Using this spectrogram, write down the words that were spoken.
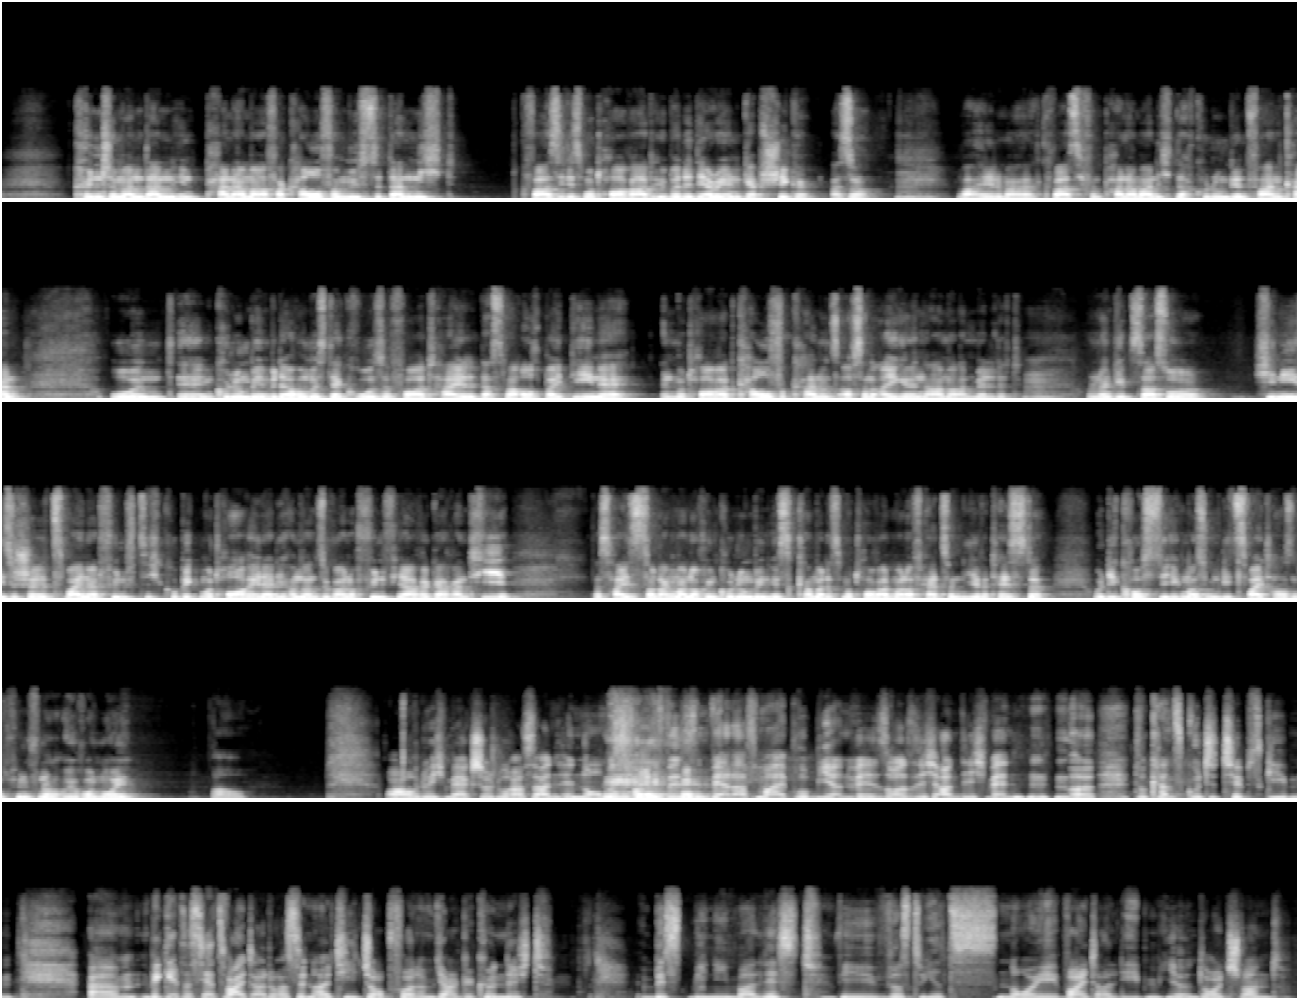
Könnte man dann in Panama verkaufen, müsste dann nicht quasi das Motorrad über der Darien Gap schicken, also mhm. weil man quasi von Panama nicht nach Kolumbien fahren kann. Und äh, in Kolumbien wiederum ist der große Vorteil, dass man auch bei denen ein Motorrad kaufen kann und es auf seinen eigenen Namen anmeldet. Mhm. Und dann gibt es da so chinesische 250 Kubik Motorräder, die haben dann sogar noch fünf Jahre Garantie. Das heißt, solange man noch in Kolumbien ist, kann man das Motorrad mal auf Herz und Niere testen und die kostet irgendwas um die 2500 Euro neu. Wow. Wow, du, ich merke schon, du hast ein enormes Fachwissen. Wer das mal probieren will, soll sich an dich wenden. Du kannst gute Tipps geben. Ähm, wie geht es jetzt weiter? Du hast den IT-Job vor einem Jahr gekündigt, bist Minimalist. Wie wirst du jetzt neu weiterleben hier in Deutschland?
